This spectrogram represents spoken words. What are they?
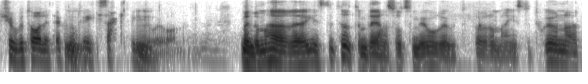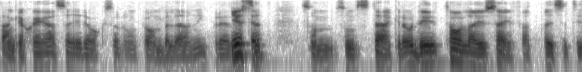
20-talet, jag kommer inte mm. exakt vilket mm. det var. Men de här eh, instituten blir en sorts morot för de här institutionerna att engagera sig i det också. De får en belöning på det viset som, som stärker det och det talar ju sig för att priset i,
